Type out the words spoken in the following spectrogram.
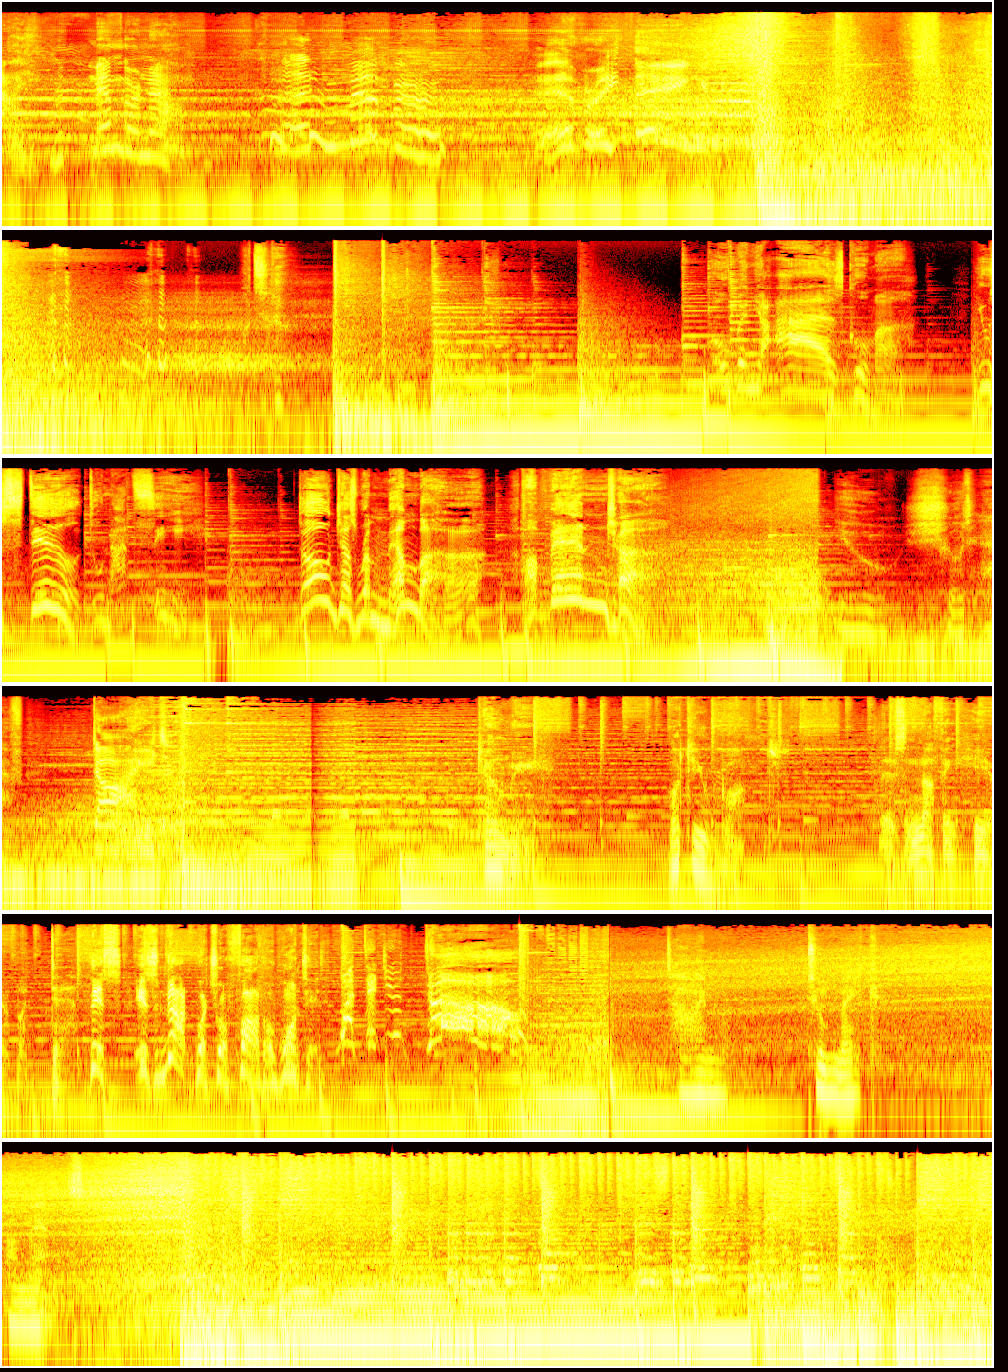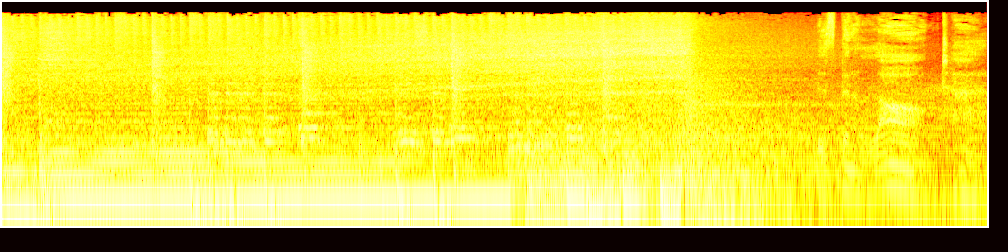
I remember now. I remember everything. What's that? Open your eyes, Kuma. You still do not see. Don't just remember her avenge her. You should have died. Tell me, what do you want? There's nothing here but death. This is not what your father wanted! What did you do? Time to make amends. Long time.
